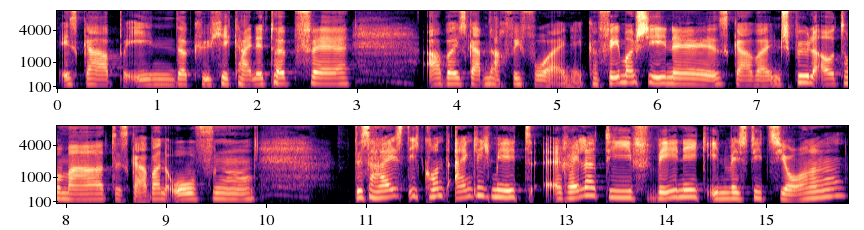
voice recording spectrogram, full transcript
es gab in der Küche keine Töpfe, aber es gab nach wie vor eine Kaffeemaschine, es gab einen Spülautomat, es gab einen Ofen. Das heißt, ich konnte eigentlich mit relativ wenig Investitionen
